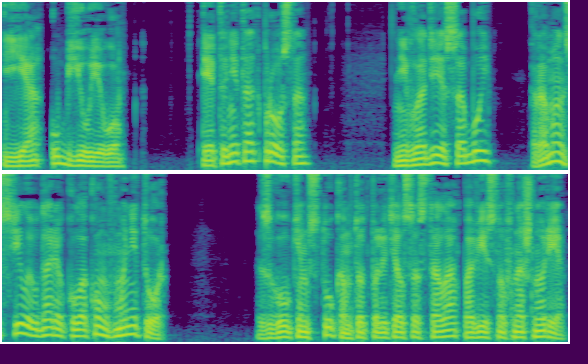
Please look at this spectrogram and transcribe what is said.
«Я убью его». Это не так просто. Не владея собой, Роман силой ударил кулаком в монитор. С гулким стуком тот полетел со стола, повиснув на шнуре.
